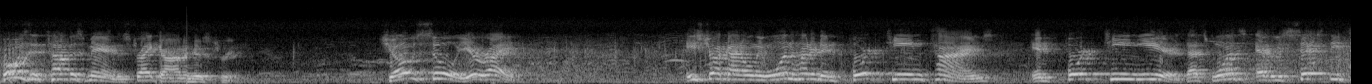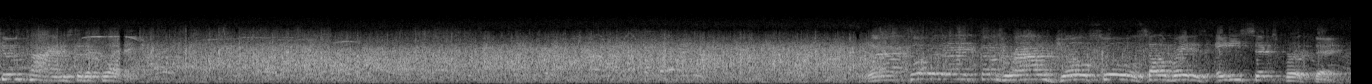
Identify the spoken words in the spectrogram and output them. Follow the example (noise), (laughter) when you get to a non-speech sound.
Who was the toughest man to strike out in history? Joe Sewell, you're right. He struck out only 114 times in 14 years. That's once every 62 times to the plate. When October the 9th comes around, Joe Sewell will celebrate his 86th birthday.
